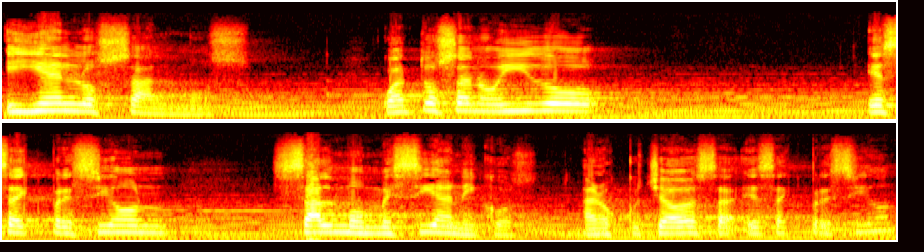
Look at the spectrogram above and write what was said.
y en los salmos. ¿Cuántos han oído esa expresión salmos mesiánicos? ¿Han escuchado esa, esa expresión?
